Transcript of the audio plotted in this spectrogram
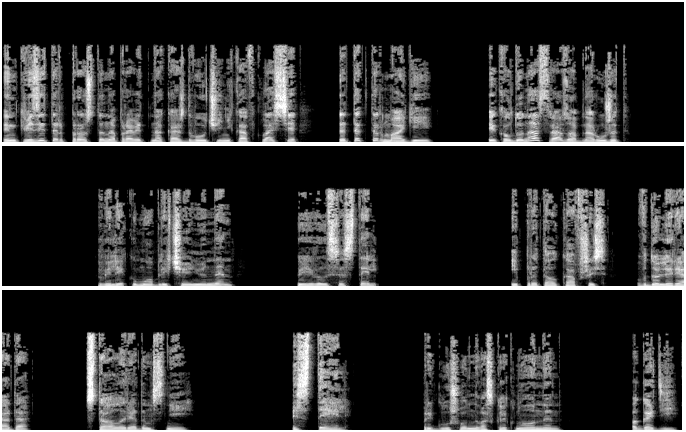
«Инквизитор просто направит на каждого ученика в классе детектор магии, и колдуна сразу обнаружит». К великому облегчению Нэн появился Стель и, протолкавшись вдоль ряда, встала рядом с ней. «Эстель!» — приглушенно воскликнула Нэн. «Погоди»,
